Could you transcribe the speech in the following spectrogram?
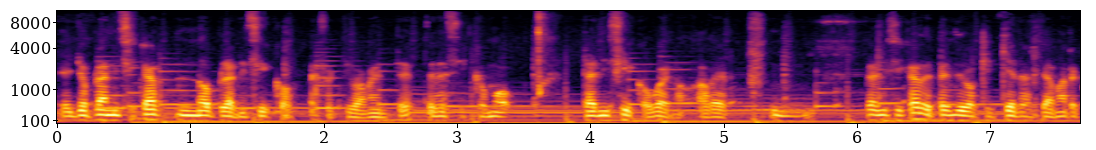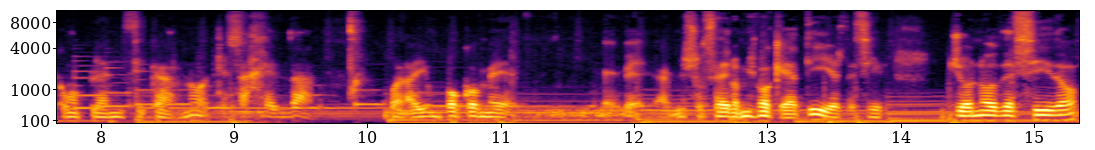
Eh, yo planificar no planifico, efectivamente. Es decir, como planifico, bueno, a ver, mm, planificar depende de lo que quieras llamar como planificar, ¿no? Que es agendar. Bueno, ahí un poco me, me, me- sucede lo mismo que a ti, es decir, yo no decido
